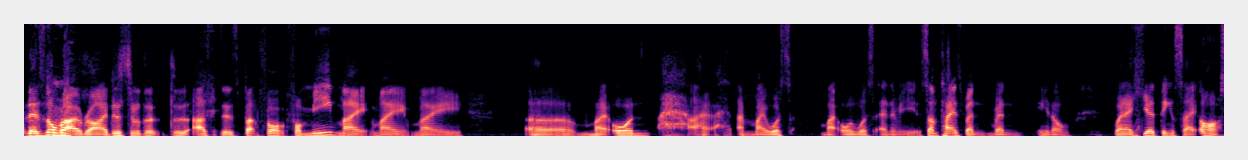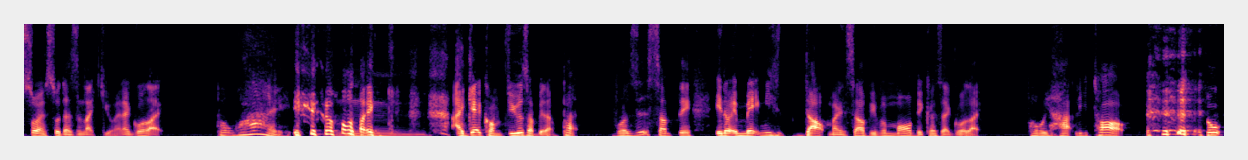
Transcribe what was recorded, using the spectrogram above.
there's no right or wrong i just to, to, to ask this but for for me my my my uh my own I, i'm my worst my own worst enemy sometimes when when you know when i hear things like oh so and so doesn't like you and i go like but why you know like Mm. i get confused i'll be like but was it something you know it made me doubt myself even more because i go like but we hardly talk so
